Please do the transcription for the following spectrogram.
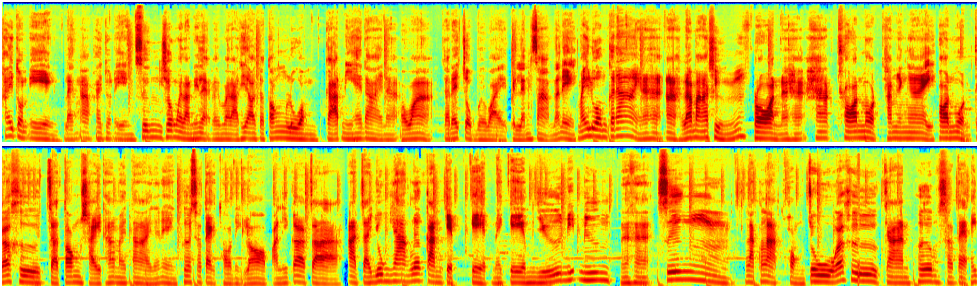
ให้ตนเองแรงอัพให้ตนเอง ซึ่งช่วงเวลานี้แหละเป็นเวลาที่เราจะต้องรวมการ์ดนี้ให้ได้นะเพราะว่าจะได้จบไวๆเป็นแรง3นั่นเองไม่รรวมก็ได้นะฮะอะแล้วมาถึงทรอนนะฮะหากทรอนหมดทำยังไงทรอนหมดก็คือจะต้องใช้ท่าไม้ตายนั่นเองเพื่อสแต็กทรอนอีกรอบ อันนี้ก็จะอาจจะยุ่งยากเรื่องการเก็บเกรดในเกมยื้อนิดนึงนะฮะซึ่งหลักๆของจูก็คือการเพิ่มสแตทให้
